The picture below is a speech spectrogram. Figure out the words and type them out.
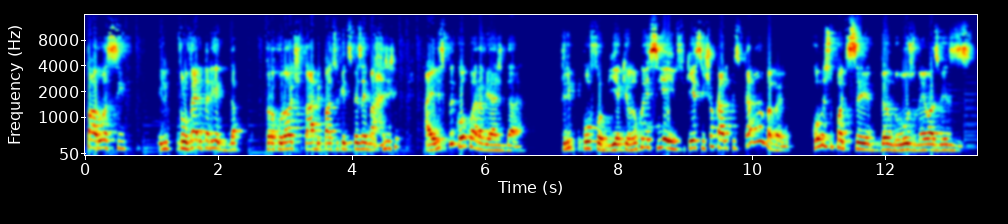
parou assim, ele falou, velho, peraí, dá- procurou o tab, passa o que desfez a imagem. Aí ele explicou qual era a viagem da tripofobia, que eu não conhecia, e fiquei assim chocado, pensei, caramba, velho, como isso pode ser danoso, né? Ou às vezes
